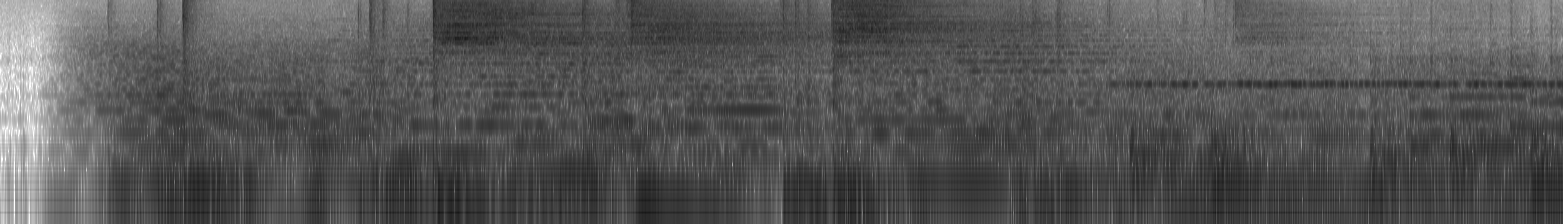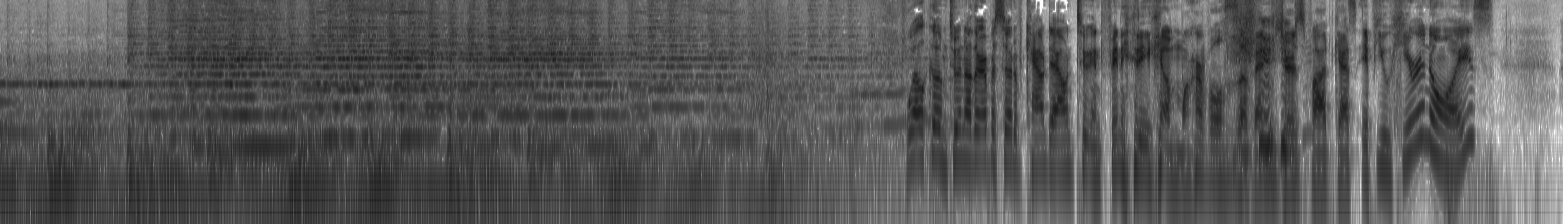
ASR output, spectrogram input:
Welcome to another episode of Countdown to Infinity, a Marvel's Avengers podcast. If you hear a noise,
